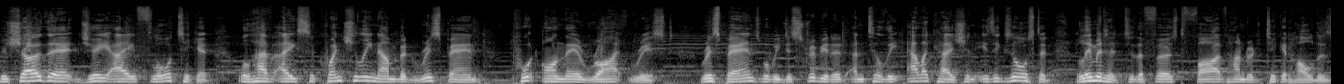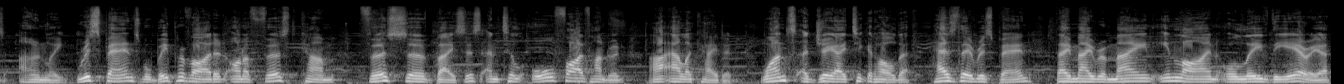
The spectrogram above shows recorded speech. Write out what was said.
who show their GA floor ticket will have a sequentially numbered wristband put on their right wrist. Wristbands will be distributed until the allocation is exhausted, limited to the first 500 ticket holders only. Wristbands will be provided on a first come, first served basis until all 500 are allocated. Once a GA ticket holder has their wristband, they may remain in line or leave the area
